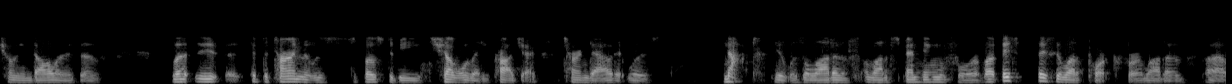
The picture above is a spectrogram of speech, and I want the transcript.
a trillion dollars of but it, at the time, it was supposed to be shovel-ready projects. Turned out it was not. It was a lot of a lot of spending for but basically a lot of pork for a lot of uh,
